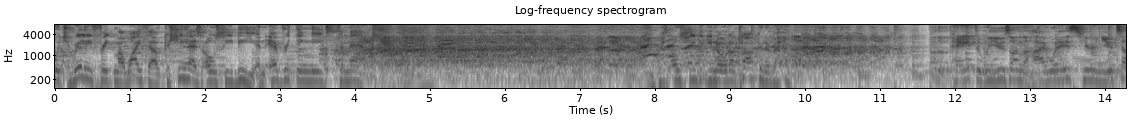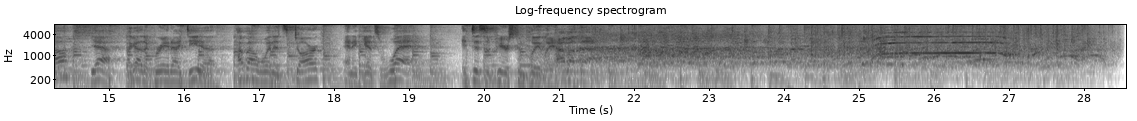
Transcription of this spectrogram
which really freaked my wife out because she has OCD and everything needs to match. OCD, you know what I'm talking about. The paint that we use on the highways here in Utah? Yeah, I got a great idea. How about when it's dark and it gets wet, it disappears completely? How about that?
